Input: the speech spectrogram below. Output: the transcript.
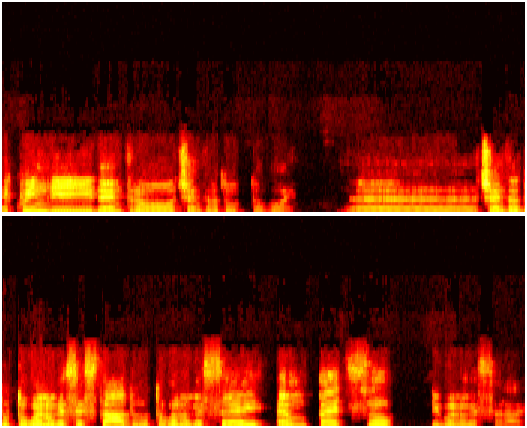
E quindi dentro c'entra tutto poi. Eh, c'entra tutto quello che sei stato, tutto quello che sei, è un pezzo di quello che sarai.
